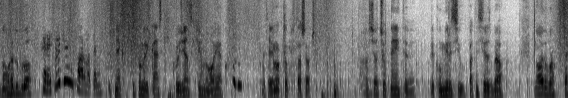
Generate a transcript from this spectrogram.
Много е добро. Харесва ли ти униформата ми? Като някакъв тип американски колежански филм, много е яко. Не те ли малко топло става, Шалче? Това ще от нейните, бе. Рекламира си го, пак не си разбрал. Много е добро. Тай.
